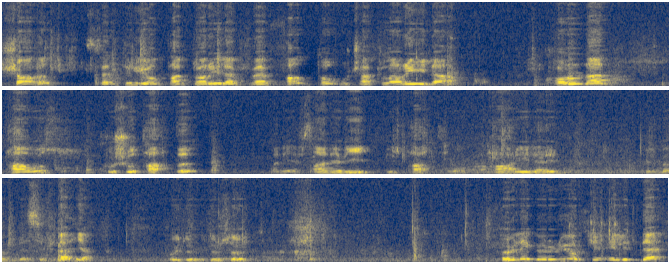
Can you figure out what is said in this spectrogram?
Şahın Centurion tanklarıyla ve Phantom uçaklarıyla korunan tavus kuşu tahtı, hani efsanevi bir taht, o harilerin bilmem nesi filan ya, uydur uydur söylüyor. Öyle görünüyor ki elinde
